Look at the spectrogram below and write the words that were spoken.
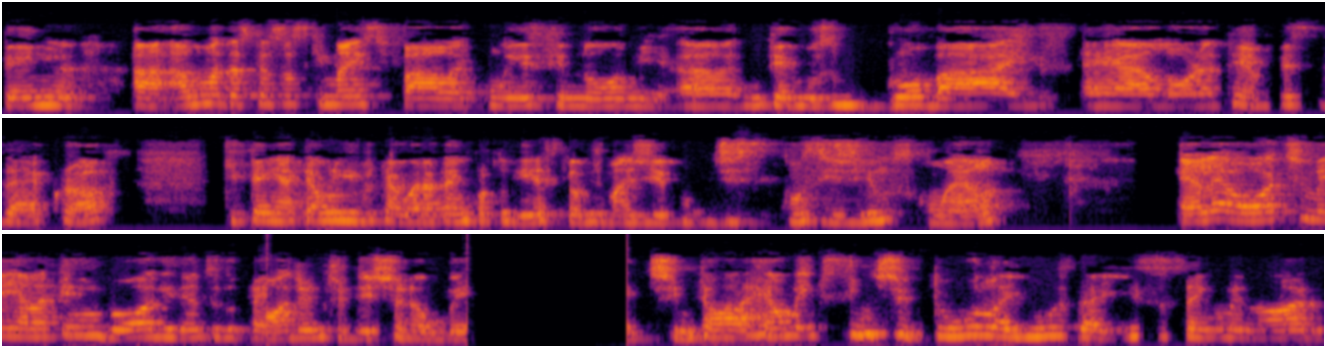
Tem uh, uma das pessoas que mais fala com esse nome uh, em termos globais é a Laura Tempest Zeckroft, que tem até um livro que agora está em português, que é o de magia com, de, com sigilos com ela. Ela é ótima e ela tem um blog dentro do Modern Traditional Way então, ela realmente se intitula e usa isso sem o menor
